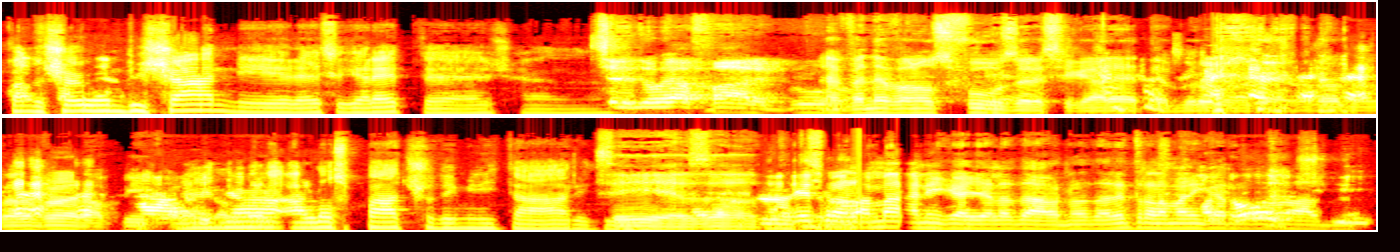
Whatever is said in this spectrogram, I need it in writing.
quando avevo 11 anni le sigarette... Cioè... Se le doveva fare, Bruno. Eh, vendevano sfuse le sigarette, Bruno. Già allo spaccio dei militari. Sì, esatto. Dentro la manica gliela davano, da dentro la manica ad oggi,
